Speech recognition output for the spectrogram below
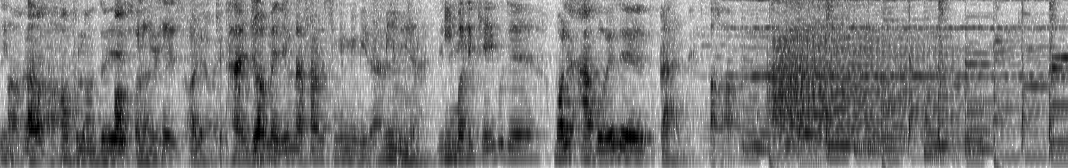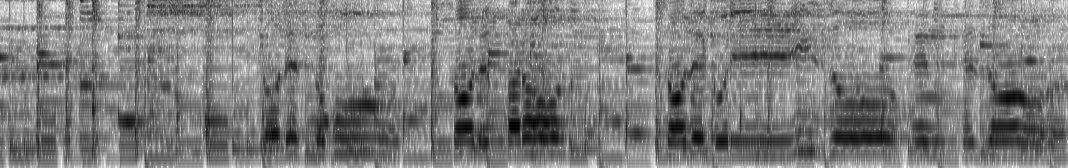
این اسپانیایی. اسپانیایی. آره، که آره. 50 میلیون نفر مثل که میمیرن. میمیرن. این مال کی بوده؟ مال اوایل قرنه. آها. سال سقوط سال فرار سال گریز و انتظار.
